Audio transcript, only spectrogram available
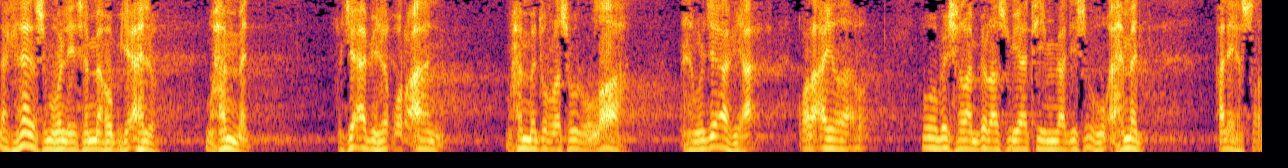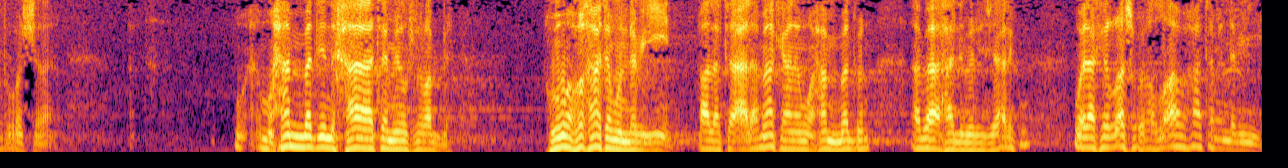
لكن هذا اسمه الذي سماه به أهله محمد. وجاء به القرآن محمد رسول الله وجاء في أيضا ومبشرا برسول يأتي من بعد اسمه أحمد عليه الصلاة والسلام. محمد خاتم رسل ربه. هو خاتم النبيين. قال تعالى ما كان محمد أبا أحد من رجالكم ولكن رسول الله وخاتم النبيين.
